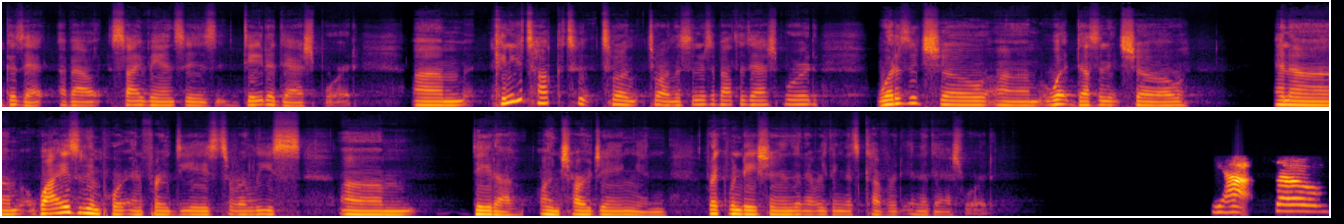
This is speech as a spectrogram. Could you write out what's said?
Gazette about Cy Vance's data dashboard. Um, can you talk to, to our, to, our, listeners about the dashboard? What does it show? Um, what doesn't it show? And um, why is it important for DAs to release um, data on charging and recommendations and everything that's covered in the dashboard? Yeah, so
